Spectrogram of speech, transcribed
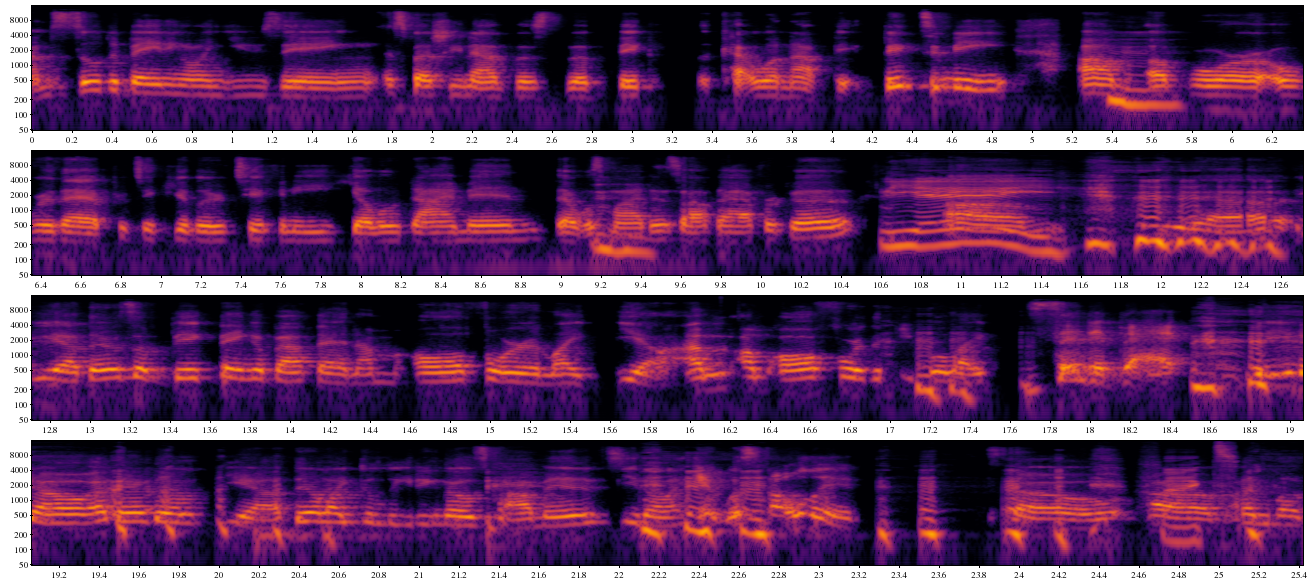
I'm still debating on using, especially now this the big cut, well not big big to me um mm. uproar over that particular tiffany yellow diamond that was mined in south africa yay um, yeah yeah there's a big thing about that and i'm all for like yeah i'm i'm all for the people like send it back you know and they're, they're yeah they're like deleting those comments you know like it was stolen so um, I love,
